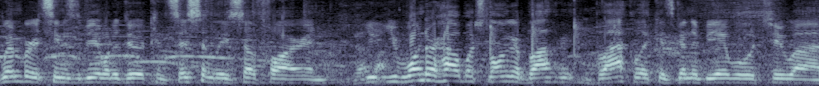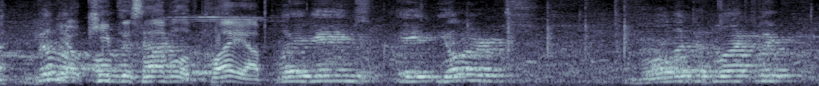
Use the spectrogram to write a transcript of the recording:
Windber seems to be able to do it consistently so far. And you, you wonder how much longer Black, Blacklick is going to be able to, uh, you know, keep this level of play up. Play games eight yards. Ball at the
